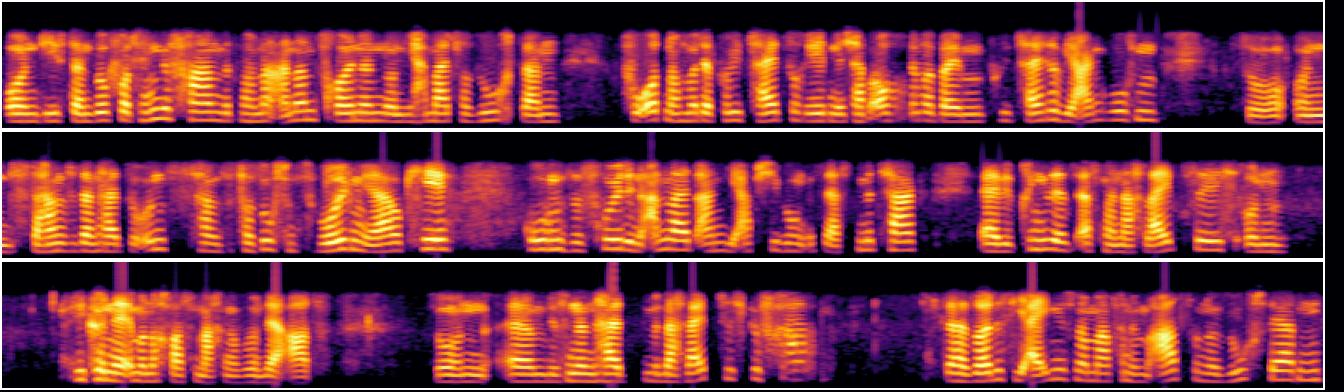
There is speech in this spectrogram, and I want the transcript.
Und die ist dann sofort hingefahren mit noch einer anderen Freundin und die haben halt versucht, dann vor Ort noch mit der Polizei zu reden. Ich habe auch immer beim Polizeirevier angerufen. So, und da haben sie dann halt so uns, haben sie versucht, uns zu beruhigen, ja, okay, rufen Sie früh den Anwalt an, die Abschiebung ist erst Mittag, äh, wir bringen Sie jetzt erstmal nach Leipzig und Sie können ja immer noch was machen, so in der Art. So, und ähm, wir sind dann halt mit nach Leipzig gefahren. Da sollte sie eigentlich nochmal von einem Arzt untersucht werden,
